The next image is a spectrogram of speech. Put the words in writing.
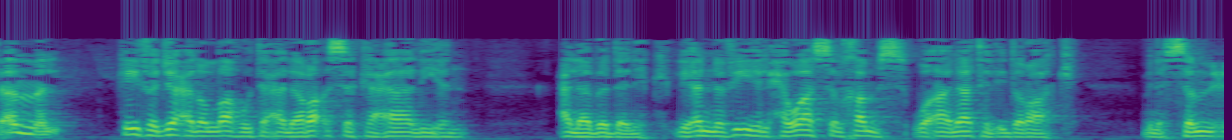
تأمل كيف جعل الله تعالى رأسك عاليا على بدنك لأن فيه الحواس الخمس وآلات الإدراك من السمع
